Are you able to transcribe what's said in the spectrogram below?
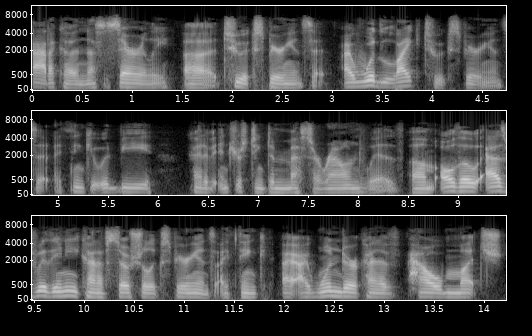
Attica necessarily uh, to experience it. I would like to experience it. I think it would be kind of interesting to mess around with. Um, although, as with any kind of social experience, I think I, I wonder kind of how much,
